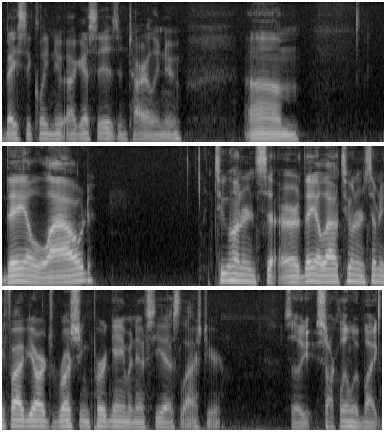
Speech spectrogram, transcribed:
basically new. I guess is entirely new. Um, they allowed 200 or they allowed 275 yards rushing per game in FCS last year. So Shock Linwood might,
